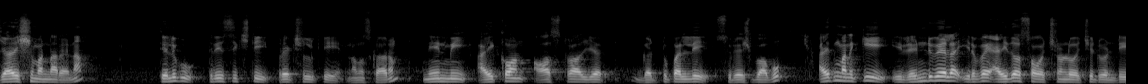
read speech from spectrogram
జయశ్యం శ్రీమన్నారాయణ. తెలుగు త్రీ సిక్స్టీ ప్రేక్షకులకి నమస్కారం. నేను మీ ఐకాన్ ఆస్ట్రాలజర్ గట్టుపల్లి సురేష్ బాబు. అయితే మనకి ఈ రెండు వేల ఇరవై ఐదో సంవత్సరంలో వచ్చేటువంటి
